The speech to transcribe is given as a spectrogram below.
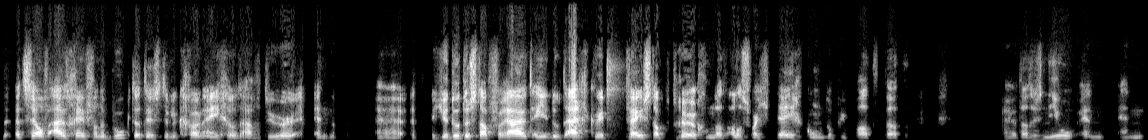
het zelf uitgeven van een boek, dat is natuurlijk gewoon één groot avontuur. En het, je doet een stap vooruit en je doet eigenlijk weer twee stappen terug. Omdat alles wat je tegenkomt op je pad, dat, uh, dat is nieuw en, en,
